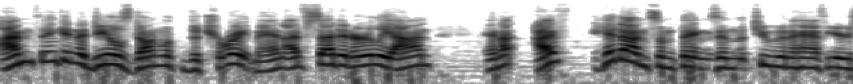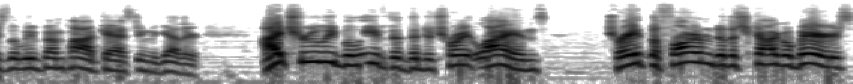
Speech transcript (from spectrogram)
I'm thinking the deal's done with Detroit, man. I've said it early on, and I, I've hit on some things in the two and a half years that we've been podcasting together. I truly believe that the Detroit Lions trade the farm to the Chicago Bears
